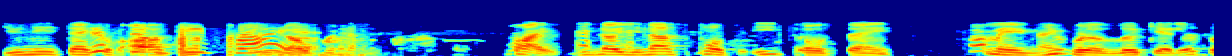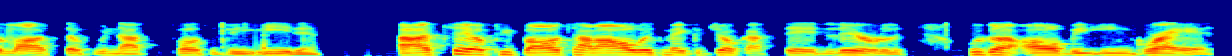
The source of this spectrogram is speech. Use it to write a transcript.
you need to think Just of all deep fry you know, not- right. You know, you're not supposed to eat those things. I mean, you Right. really look at it, there's a lot of stuff we're not supposed to be eating. I tell people all the time. I always make a joke. I said literally, we're gonna all be eating grass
